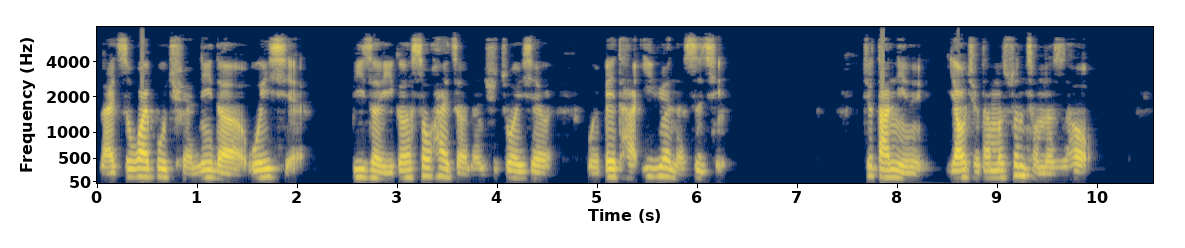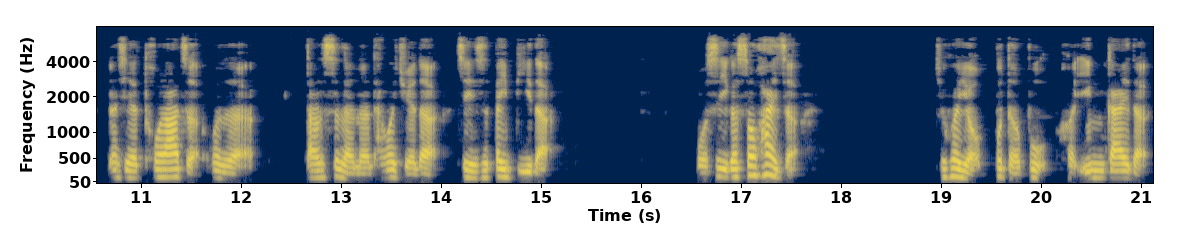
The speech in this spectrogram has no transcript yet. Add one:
来自外部权力的威胁。逼着一个受害者呢去做一些违背他意愿的事情。就当你要求他们顺从的时候，那些拖拉者或者当事人呢，他会觉得自己是被逼的，我是一个受害者，就会有不得不应该的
